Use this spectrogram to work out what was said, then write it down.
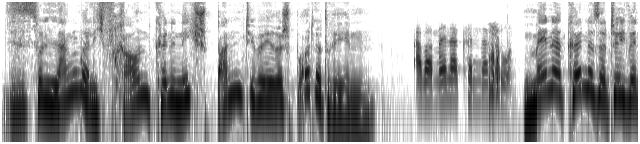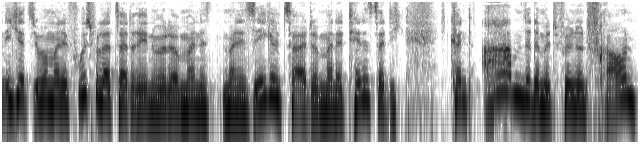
das ist so langweilig. Frauen können nicht spannend über ihre Sportart reden. Aber Männer können das schon. Männer können das natürlich, wenn ich jetzt über meine Fußballerzeit reden würde, meine, meine Segelzeit und meine Tenniszeit, ich, ich könnte Abende damit füllen und Frauen,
